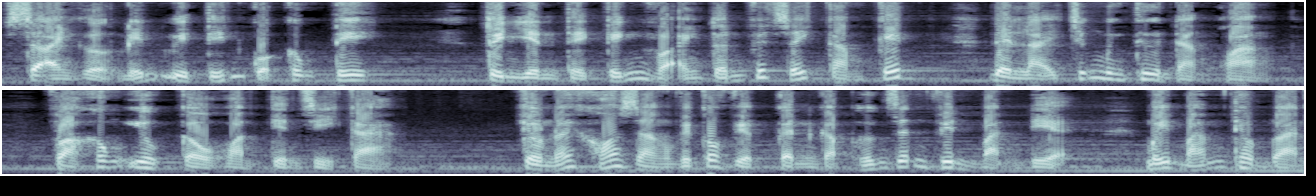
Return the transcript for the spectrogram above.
Sợ ảnh hưởng đến uy tín của công ty. Tuy nhiên, thầy Kính và anh Tuấn viết giấy cam kết Để lại chứng minh thư đàng hoàng Và không yêu cầu hoàn tiền gì cả. Kiều nói khó rằng vì có việc cần gặp hướng dẫn viên bản địa Mới bám theo đoàn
